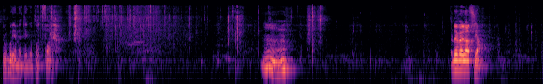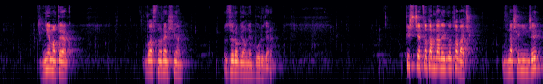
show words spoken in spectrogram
Spróbujemy tego potwora. Mm. Rewelacja. Nie ma to jak własnoręcznie zrobiony burger. Piszcie, co tam dalej gotować w naszej ninży.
